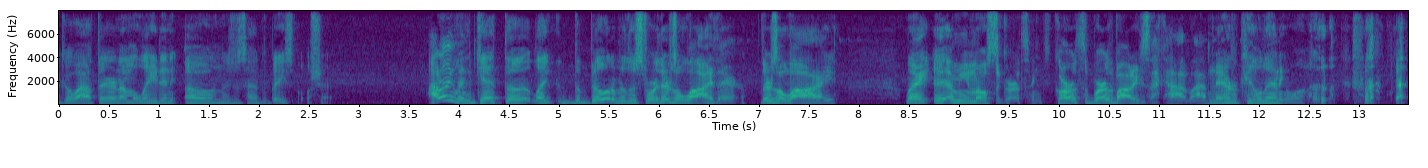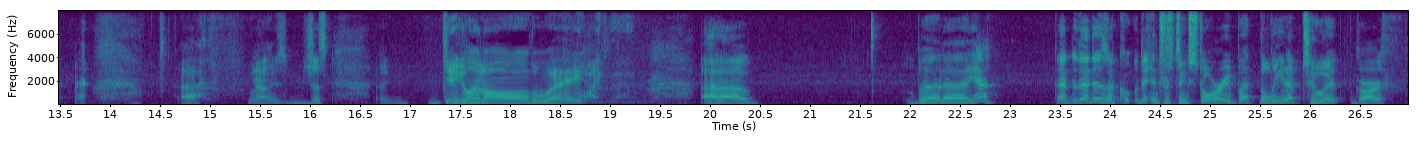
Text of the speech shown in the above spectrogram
go out there and i'm late in oh and they just have the baseball shit. I don't even get the like the buildup of the story. There's a lie there. There's a lie. Like i mean most of garth things garth where the bodies? Like i've never killed anyone. Uh you know, he's just uh, giggling all the way. I like that. Uh, but uh, yeah, that that is a cool, the interesting story. But the lead up to it, Garth,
